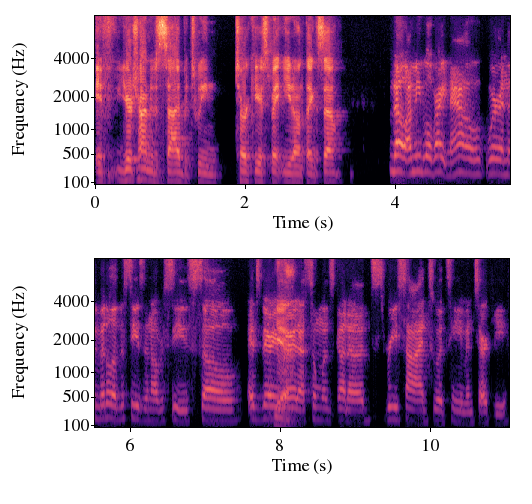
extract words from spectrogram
if you're trying to decide between Turkey or Spain, you don't think so? No, I mean, well, right now we're in the middle of the season overseas, so it's very yeah. rare that someone's gonna re-sign to a team in Turkey.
